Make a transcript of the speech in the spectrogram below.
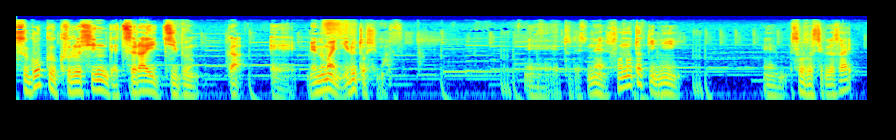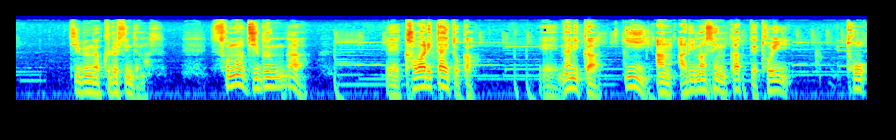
すごく苦しんで辛い自分が、えー、目の前にいるとします。えー、っとですねその時に、えー、想像してください。自分が苦しんでます。その自分が、え変わりたいとか、え何かいい案ありませんかって問いと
